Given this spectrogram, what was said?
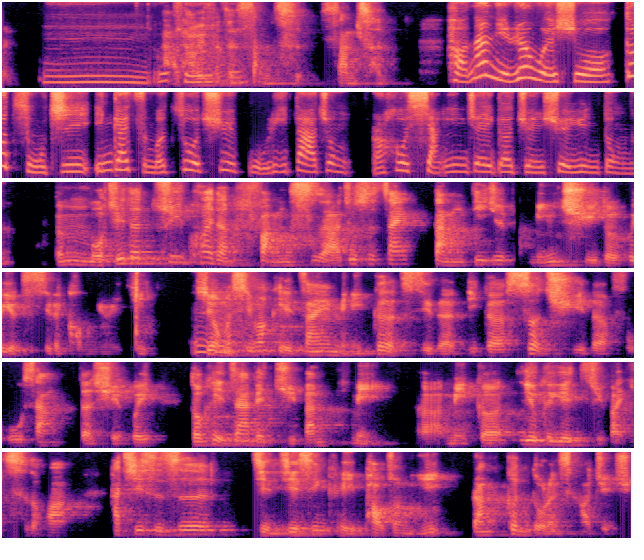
人。嗯，它会分成三次三层。好，那你认为说各组织应该怎么做去鼓励大众，然后响应这个捐血运动呢？嗯，我觉得最快的方式啊，就是在当地就民区都会有自己的 community，所以我们希望可以在每一个自己的一个社区的服务上的协会，都可以在那边举办每呃每隔六个月举办一次的话，它其实是间接性可以抛砖引玉，让更多人想要捐血，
